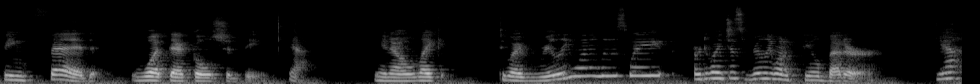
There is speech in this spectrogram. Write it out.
being fed what that goal should be Yeah. you know like do i really want to lose weight or do i just really want to feel better Yeah.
